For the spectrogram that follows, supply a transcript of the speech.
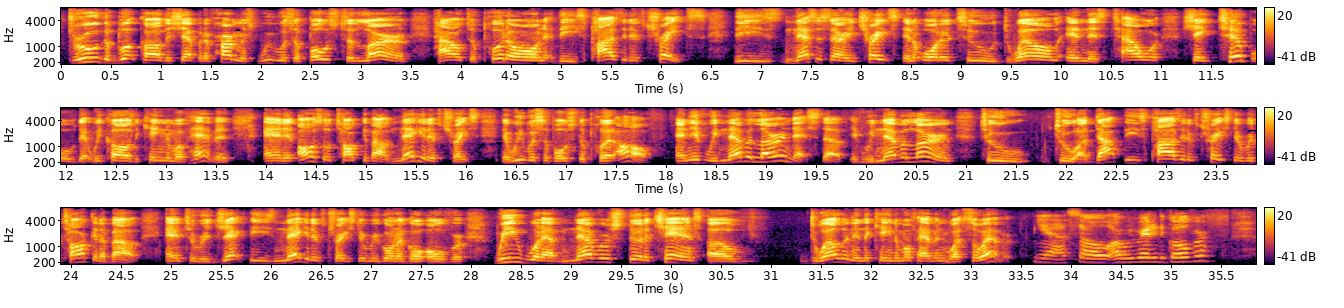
through the book called The Shepherd of Hermas, we were supposed to learn how to put on these positive traits, these necessary traits in order to dwell in this tower shaped temple that we call the kingdom of heaven. And it also talked about negative traits that we were supposed to put off. And if we never learn that stuff, if we never learn to to adopt these positive traits that we're talking about and to reject these negative traits that we're going to go over, we would have never stood a chance of dwelling in the kingdom of heaven whatsoever. Yeah. So are we ready to go over?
